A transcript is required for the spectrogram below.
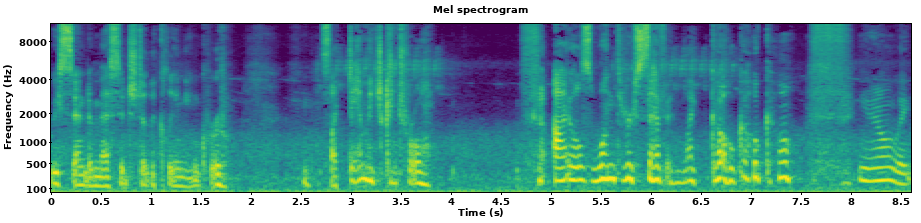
we send a message to the cleaning crew. It's like damage control aisles one through seven. Like, go, go, go. You know, like.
